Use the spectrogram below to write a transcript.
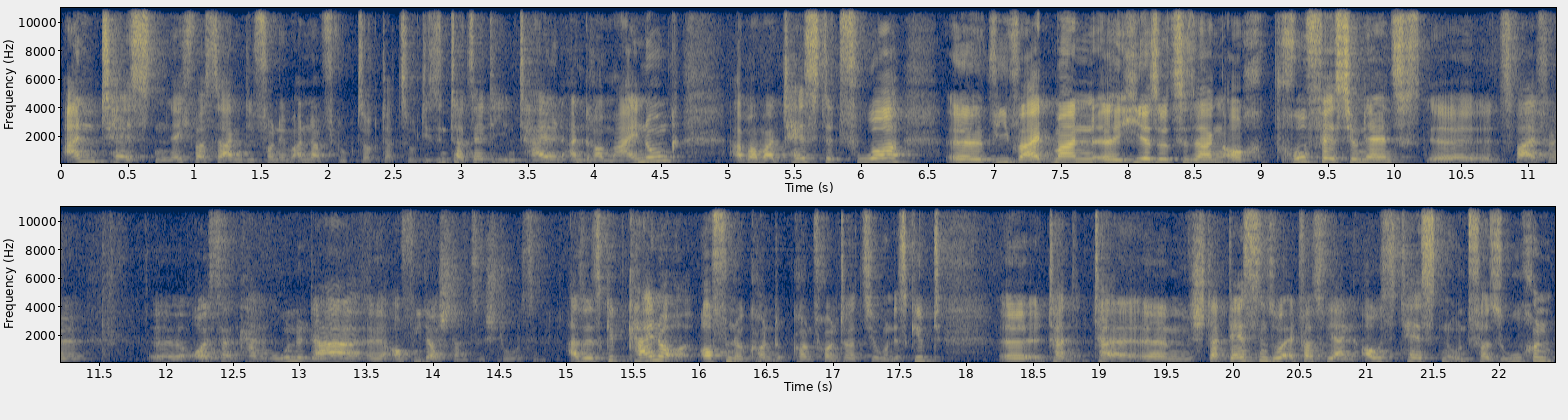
antesten. Nicht? Was sagen die von dem anderen Flugzeug dazu? Die sind tatsächlich in Teilen anderer Meinung, aber man testet vor, äh, wie weit man äh, hier sozusagen auch professionellen äh, Zweifel äh, äußern kann, ohne da auf Widerstand zu stoßen. Also es gibt keine offene Kon Konfrontation. Es gibt ähm, stattdessen so etwas wie ein Austesten und Versuchen,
